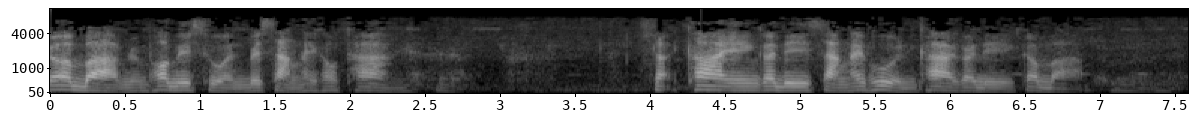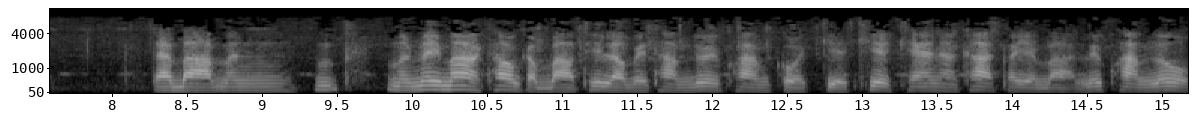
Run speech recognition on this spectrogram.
ก็บาปเนี่ยพ่อมีส่วนไปสั่งให้เขาฆ่าฆ่าเองก็ดีสั่งให้ผู้อื่นฆ่าก็ดีก็บาป แต่บาปมันมันไม่มากเท่ากับบาปที่เราไปทำด้วยความโกรธเกลียดเครียดแค้นอาฆาตพยาบาทหรือความโลภ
